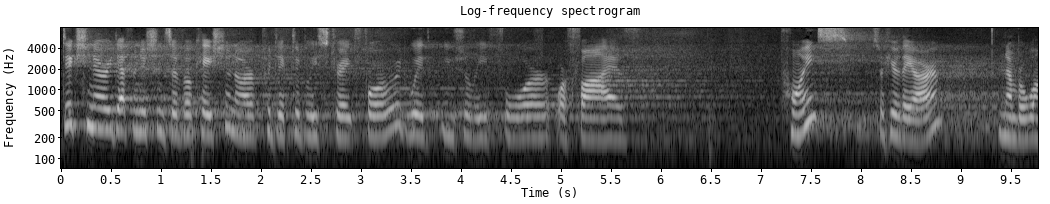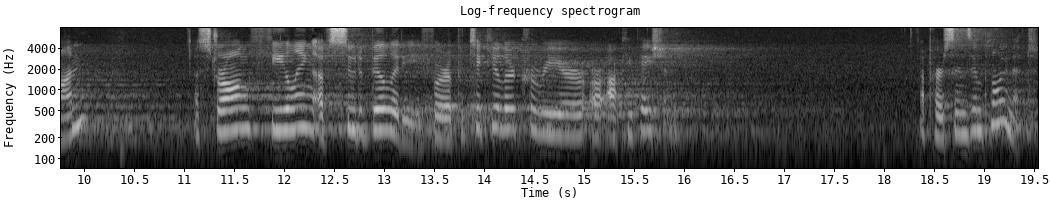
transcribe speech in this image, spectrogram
Dictionary definitions of vocation are predictably straightforward with usually four or five points. So here they are. Number one, a strong feeling of suitability for a particular career or occupation, a person's employment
